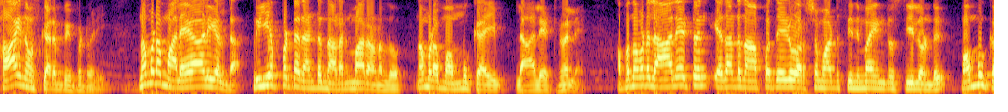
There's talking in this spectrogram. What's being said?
ഹായ് നമസ്കാരം പ്രിയപ്പെട്ടവരെ. നമ്മുടെ മലയാളികളുടെ പ്രിയപ്പെട്ട രണ്ട് നടന്മാരാണല്ലോ നമ്മുടെ മമ്മൂക്കായും ലാലേട്ടനും അല്ലേ? അപ്പൊ നമ്മുടെ ലാലേട്ടൻ ഏതാണ്ട് നാൽപ്പത്തേഴ് വർഷമായിട്ട് സിനിമ ഇൻഡസ്ട്രിയിലുണ്ട്. മമ്മൂക്ക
